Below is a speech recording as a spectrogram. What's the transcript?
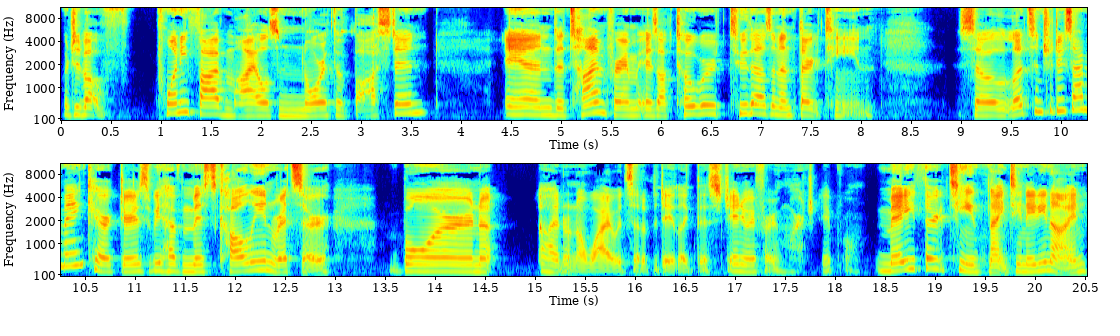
which is about 25 miles north of Boston, and the time frame is October 2013. So let's introduce our main characters. We have Miss Colleen Ritzer, born oh, I don't know why I would set up the date like this January, February, March, April. May 13th, 1989.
